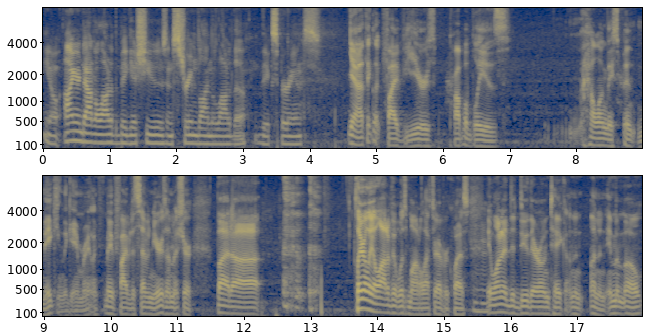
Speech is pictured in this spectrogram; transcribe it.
you know ironed out a lot of the big issues and streamlined a lot of the the experience. Yeah, I think like five years probably is how long they spent making the game, right? Like maybe five to seven years. I'm not sure, but uh, clearly a lot of it was modeled after EverQuest. They wanted to do their own take on an, on an MMO.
